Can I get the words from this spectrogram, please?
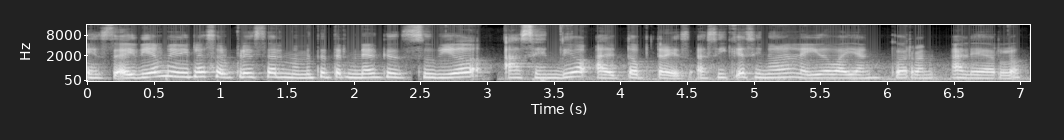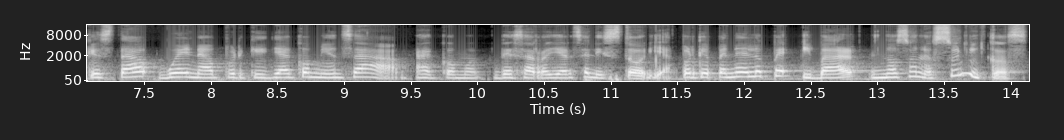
este, hoy día me di la sorpresa al momento de terminar que subió, ascendió al top 3. Así que si no lo han leído, vayan, corran a leerlo. Que está buena porque ya comienza a, como desarrollarse la historia. Porque Penélope y Bar no son los únicos,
